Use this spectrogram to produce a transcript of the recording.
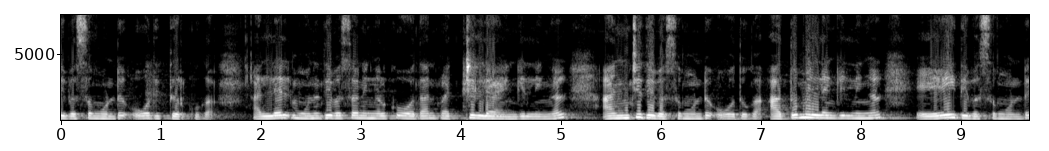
ദിവസം കൊണ്ട് ഓതി തീർക്കുക അല്ലെങ്കിൽ മൂന്ന് ദിവസം നിങ്ങൾക്ക് ഓതാൻ പറ്റില്ല എങ്കിൽ നിങ്ങൾ അഞ്ച് ദിവസം കൊണ്ട് ഓതുക. അതുമല്ലെങ്കിൽ നിങ്ങൾ ഏഴ് ദിവസം കൊണ്ട്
